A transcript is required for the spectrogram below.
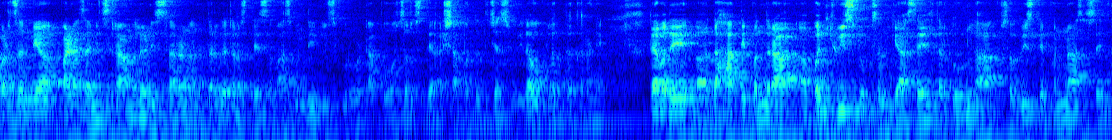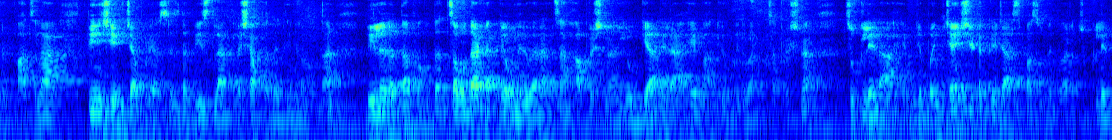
पर्जन्य पाण्याचा निचरा मलनिस्सारण अंतर्गत रस्ते समाज वीज पुरवठा पोहोच रस्ते अशा पद्धतीच्या सुविधा उपलब्ध करणे. त्यामध्ये दहा ते पंधरा पंचवीस लोकसंख्या असेल तर दोन लाख सव्वीस ते पन्नास असेल तर पाच लाख तीनशे एकच्या पुढे असेल तर वीस लाख अशा पद्धतीने अनुदान दिलं जातं. फक्त चौदा टक्के उमेदवारांचा हा प्रश्न योग्य आलेला आहे. बाकी उमेदवारांचा प्रश्न चुकलेला आहे. म्हणजे पंच्याऐंशी टक्केच्या आसपास उमेदवार चुकलेत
